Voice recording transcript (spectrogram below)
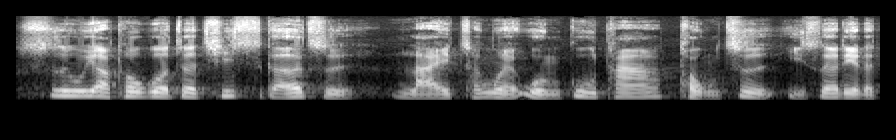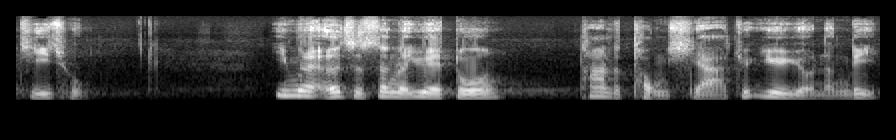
似乎要透过这七十个儿子来成为稳固他统治以色列的基础。因为儿子生的越多，他的统辖就越有能力。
